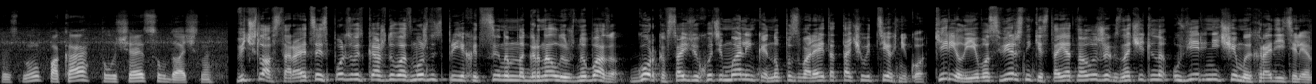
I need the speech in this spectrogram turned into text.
То есть, ну, пока получается удачно. Вячеслав старается использовать каждую возможность приехать с сыном на горнолыжную базу. Горка в Союзе хоть и маленькая, но позволяет оттачивать технику. Кирилл и его сверстники стоят на лыжах значительно увереннее, чем их родители.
